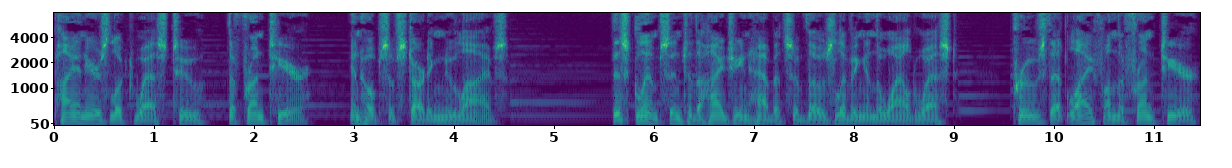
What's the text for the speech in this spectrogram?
pioneers looked west to the frontier in hopes of starting new lives. This glimpse into the hygiene habits of those living in the Wild West proves that life on the frontier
